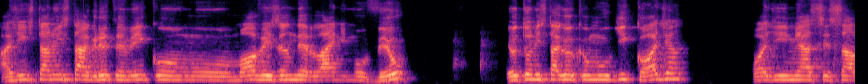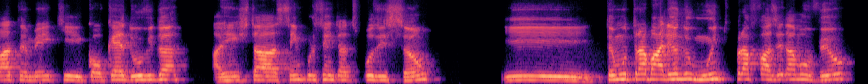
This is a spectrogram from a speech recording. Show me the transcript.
A gente está no Instagram também como móveis moveu. Eu estou no Instagram como Gui. Pode me acessar lá também, que qualquer dúvida, a gente está 100% à disposição. E estamos trabalhando muito para fazer da Moveu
